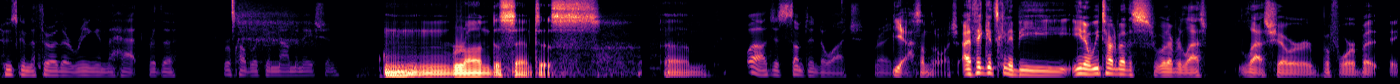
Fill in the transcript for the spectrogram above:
who's going to throw their ring in the hat for the Republican nomination? Mm, Ron DeSantis. Um, Well, just something to watch, right? yeah, something to watch. I think it's going to be, you know, we talked about this whatever last last show or before, but eh,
